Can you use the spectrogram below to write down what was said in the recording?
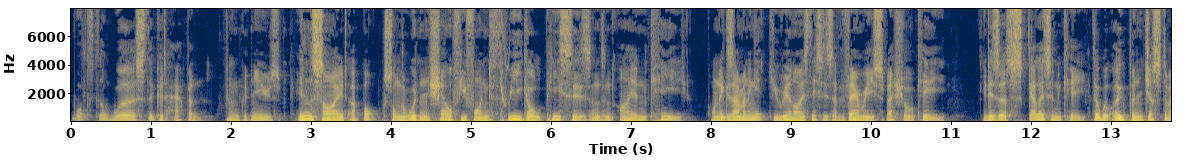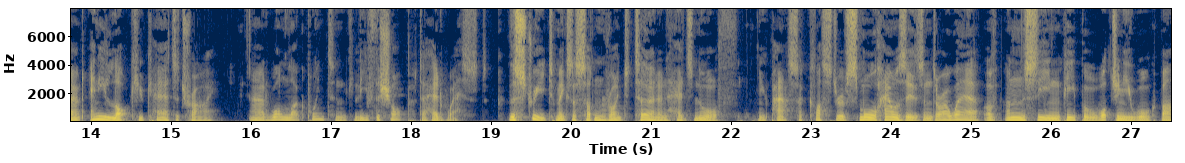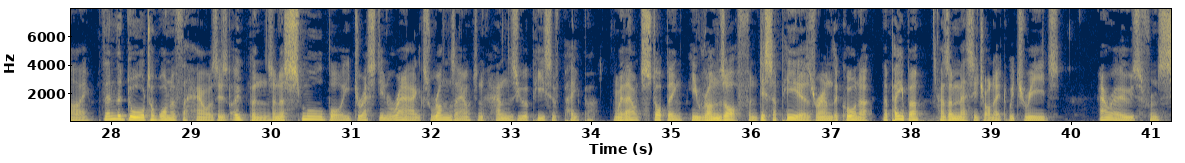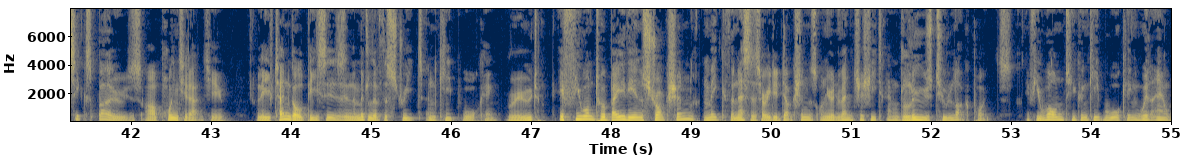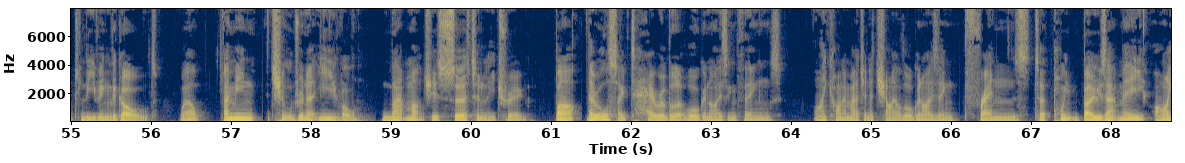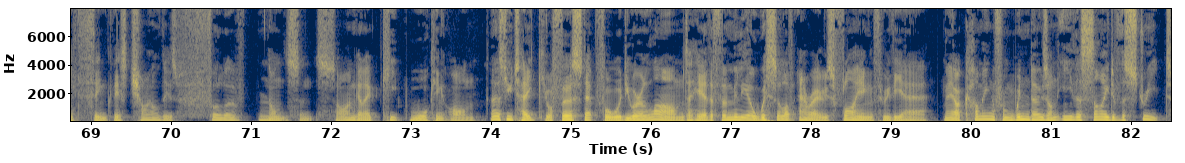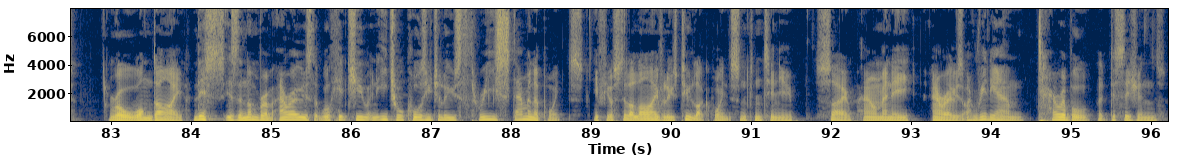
What's the worst that could happen? Oh, good news. Inside a box on the wooden shelf, you find three gold pieces and an iron key. On examining it, you realize this is a very special key. It is a skeleton key that will open just about any lock you care to try. Add one luck point and leave the shop to head west. The street makes a sudden right turn and heads north. You pass a cluster of small houses and are aware of unseen people watching you walk by. Then the door to one of the houses opens and a small boy dressed in rags runs out and hands you a piece of paper. Without stopping, he runs off and disappears round the corner. The paper has a message on it which reads Arrows from six bows are pointed at you. Leave 10 gold pieces in the middle of the street and keep walking. Rude. If you want to obey the instruction, make the necessary deductions on your adventure sheet and lose two luck points. If you want, you can keep walking without leaving the gold. Well, I mean, children are evil. That much is certainly true. But they're also terrible at organising things. I can't imagine a child organising friends to point bows at me. I think this child is full of nonsense, so I'm going to keep walking on. As you take your first step forward, you are alarmed to hear the familiar whistle of arrows flying through the air. They are coming from windows on either side of the street. Roll one die. This is the number of arrows that will hit you, and each will cause you to lose three stamina points. If you're still alive, lose two luck points and continue. So, how many arrows? I really am terrible at decisions.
